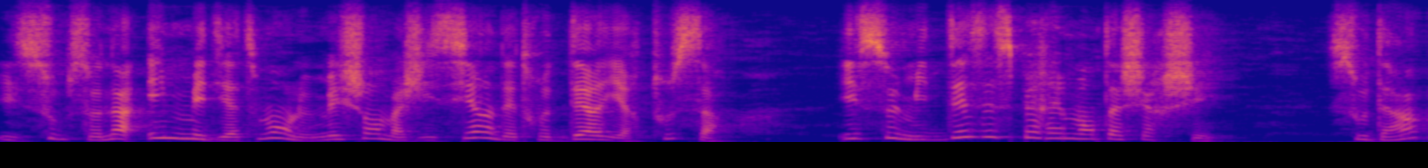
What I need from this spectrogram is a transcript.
Il soupçonna immédiatement le méchant magicien d'être derrière tout ça. Il se mit désespérément à chercher. Soudain,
